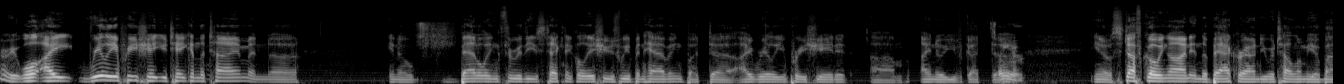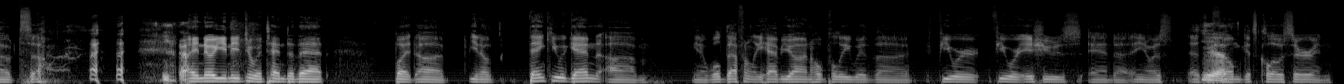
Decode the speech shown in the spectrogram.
All right. Well, I really appreciate you taking the time and uh, you know battling through these technical issues we've been having, but uh, I really appreciate it. Um, I know you've got uh, you know stuff going on in the background you were telling me about, so yeah, I know you need to attend to that. But uh, you know, thank you again. Um, you know, we'll definitely have you on, hopefully with uh, fewer fewer issues, and uh, you know, as as the Yeah. film gets closer, and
